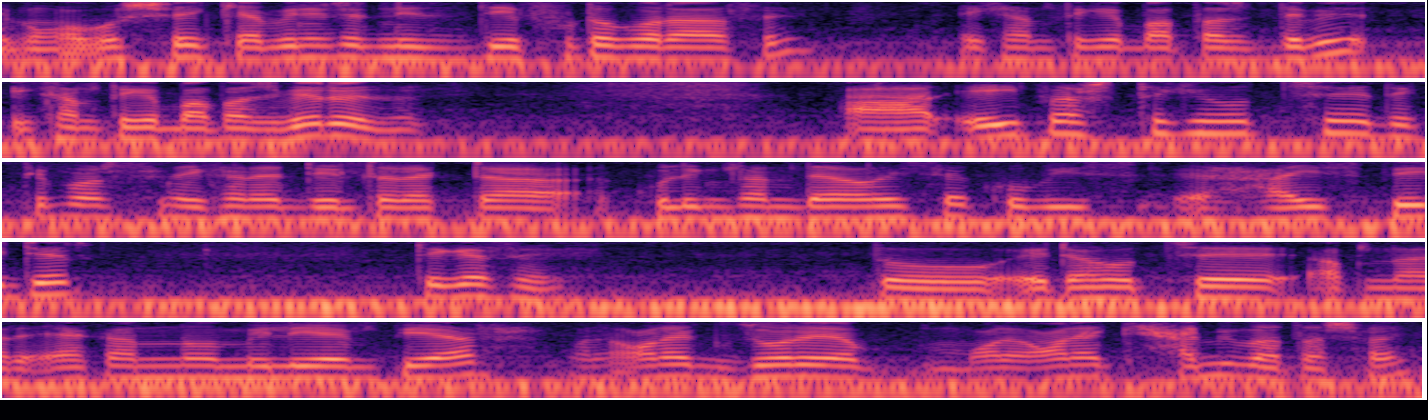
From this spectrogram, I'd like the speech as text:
এবং অবশ্যই ক্যাবিনেটের নিচ দিয়ে ফুটো করা আছে। এখান থেকে বাতাস দেবে, এখান থেকে বাতাস বের হয়ে যাবে আর এই পাশ থেকে হচ্ছে, দেখতে পাচ্ছেন এখানে ডেল্টার একটা কুলিং ফ্যান দেওয়া হয়েছে, খুবই হাই স্পিডের ঠিক আছে? তো এটা হচ্ছে আপনার একান্ন মিলি এম্পিয়ার মানে অনেক জোরে মানে অনেক হ্যাভি বাতাস হয়।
